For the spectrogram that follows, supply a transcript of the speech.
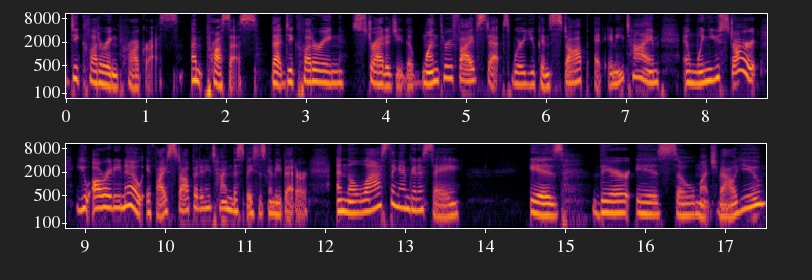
decluttering progress um, process, that decluttering strategy, the one through five steps where you can stop at any time. And when you start, you already know if I stop at any time, the space is going to be better. And the last thing I'm going to say is there is so much value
